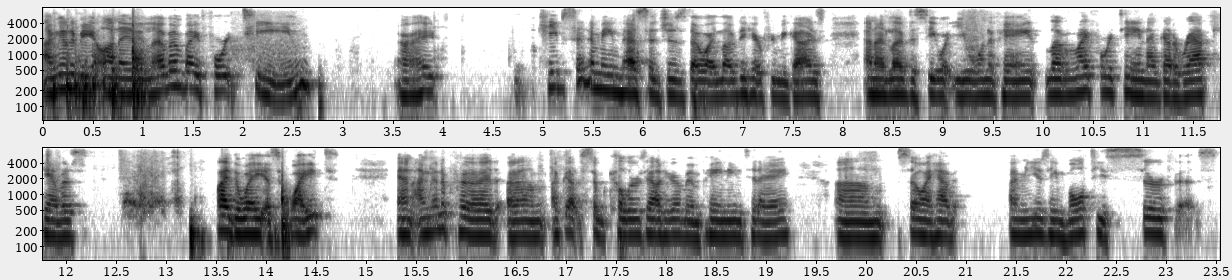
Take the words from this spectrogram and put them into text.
I'm going to be on an 11 by 14. All right. Keep sending me messages, though. I love to hear from you guys. And I'd love to see what you want to paint. 11 by 14. I've got a wrap canvas. By the way, it's white. And I'm going to put, um, I've got some colors out here I've been painting today. Um, so I have, I'm using multi-surface.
